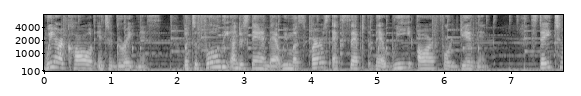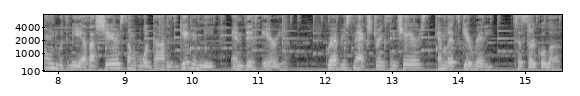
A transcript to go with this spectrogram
We are called into greatness, but to fully understand that, we must first accept that we are forgiven. Stay tuned with me as I share some of what God has given me in this area. Grab your snacks, drinks, and chairs, and let's get ready to circle up.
